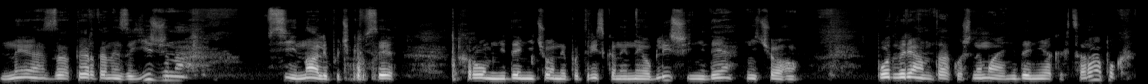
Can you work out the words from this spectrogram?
Не затерта, не заїжджена. Всі наліпочки, все хром, ніде нічого не потрісканий, не облізший, ніде нічого. По дверям також немає ніде ніяких царапок.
